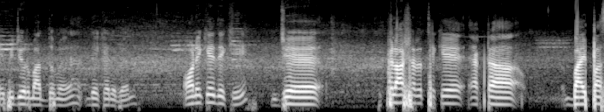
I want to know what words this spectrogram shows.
এই ভিডিওর মাধ্যমে দেখে নেবেন। অনেকে দেখি যে ফ্ল্যাশার থেকে একটা বাইপাস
